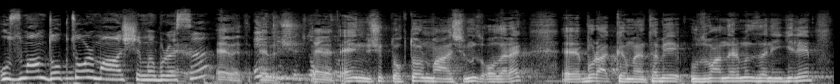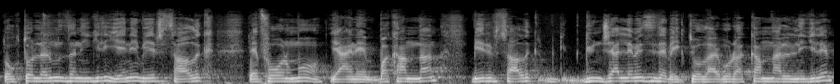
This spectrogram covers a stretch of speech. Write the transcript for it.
uzman doktor maaşı mı burası? Evet, En evet. düşük doktor. Evet, en düşük doktor maaşımız olarak e, bu rakamı tabii uzmanlarımızla ilgili, doktorlarımızla ilgili yeni bir sağlık reformu yani bakandan bir sağlık güncellemesi de bekliyorlar bu rakamlarla ilgili.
